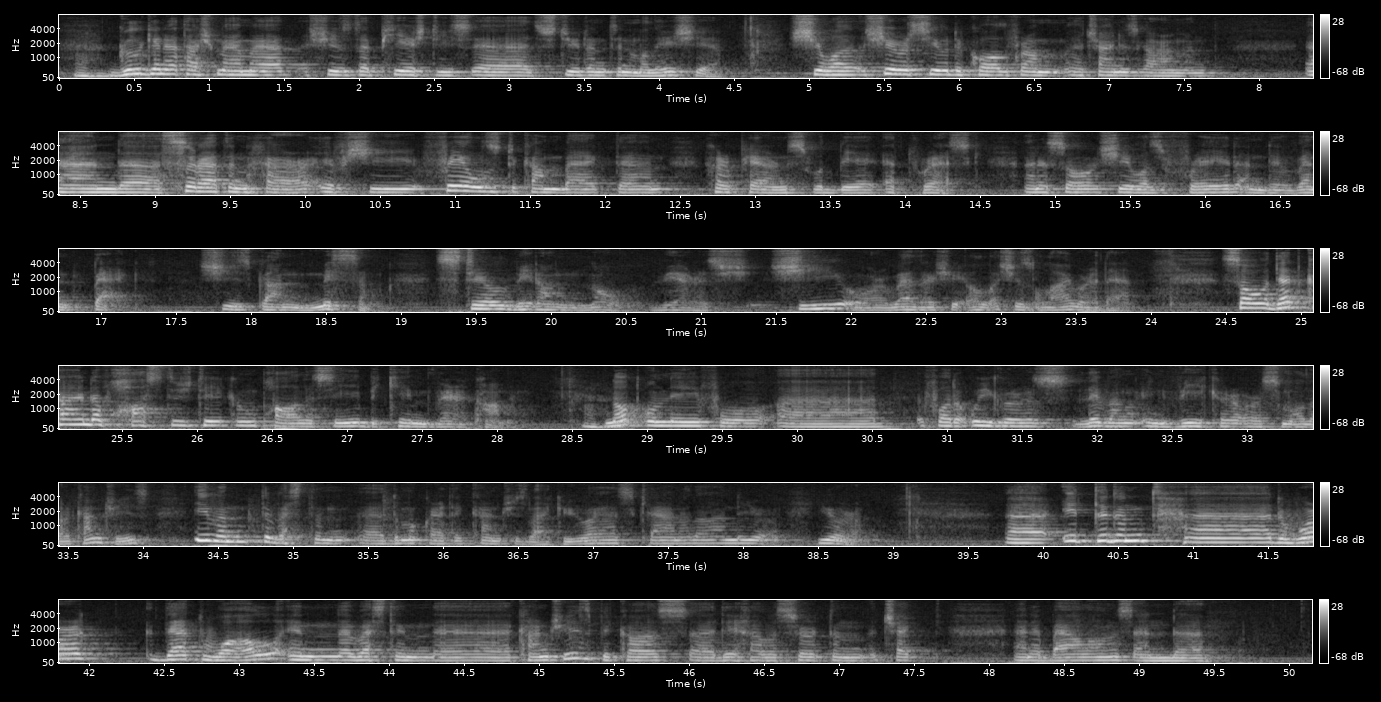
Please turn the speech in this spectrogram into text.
Mehmet, she's a PhD uh, student in Malaysia. She was she received a call from uh, Chinese government and uh, threatened her if she fails to come back, then her parents would be at risk. And so she was afraid and they went back. She's gone missing. Still, we don't know where is she, she or whether she, she's alive or dead. So that kind of hostage-taking policy became very common not only for, uh, for the Uyghurs living in weaker or smaller countries, even the Western uh, democratic countries like US, Canada, and Eu- Europe. Uh, it didn't uh, work that well in the Western uh, countries because uh, they have a certain check and a balance and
